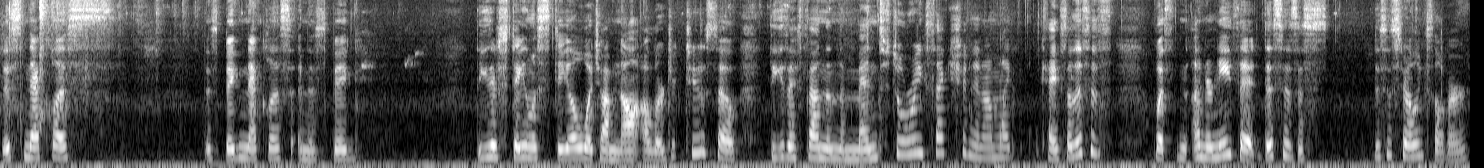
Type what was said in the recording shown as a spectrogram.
this necklace, this big necklace, and this big. These are stainless steel, which I'm not allergic to. So these I found in the men's jewelry section, and I'm like, okay, so this is what's underneath it. This is a, this is sterling silver,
